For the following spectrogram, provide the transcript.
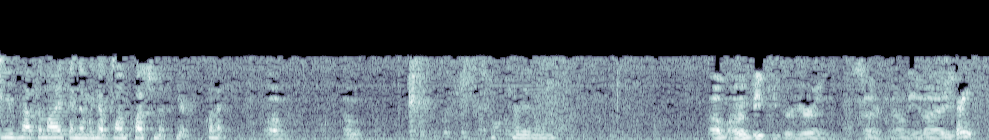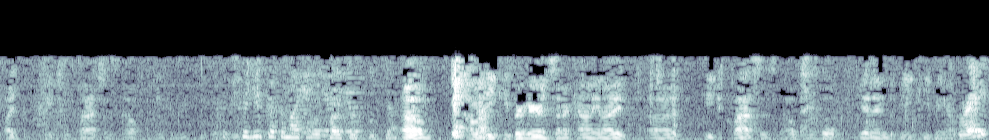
You have the mic, and then we have one question up here. Go ahead. Um, I'm, Turn it on. um, I'm a beekeeper here in Centre County, and I Great. I teach some classes to help introduce people. to Could you put the mic a little closer? Yeah. Um, I'm a beekeeper here in Centre County, and I uh, teach classes to help people get into beekeeping. I've Great,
